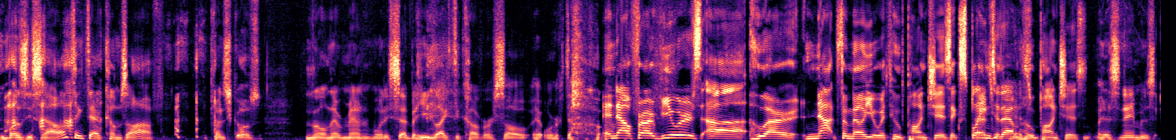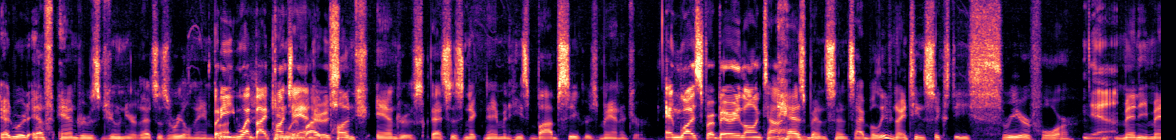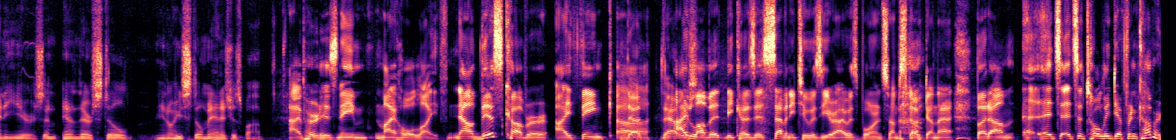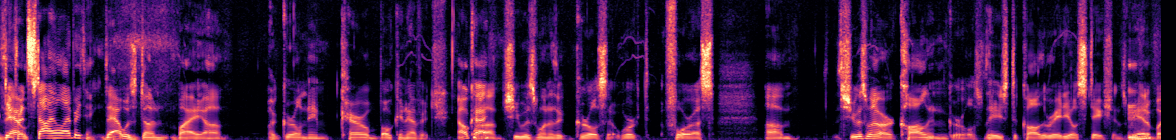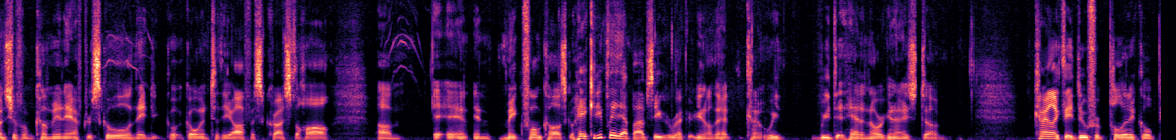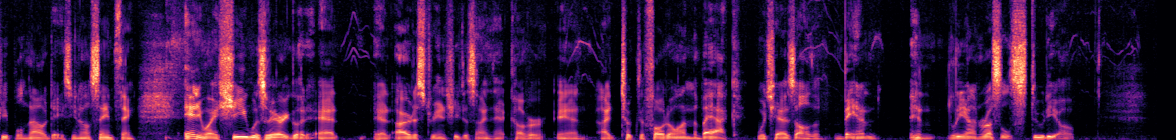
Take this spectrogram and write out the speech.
Buzzy said, I don't think that comes off. Punch goes, no, never mind what he said, but he liked the cover, so it worked out. And now, for our viewers uh, who are not familiar with who Punch is, explain That's- to them who Punch is. His name is Edward F. Andrews Jr. That's his real name. But he went by Punch he went Andrews. By Punch Andrews. That's his nickname, and he's Bob Seger's manager. And was for a very long time. Has been since I believe 1963 or four. Yeah. Many many years, and and they're still, you know, he still manages Bob. I've heard his name my whole life. Now this cover, I think uh, That- that I love it because it's 72 is the year I was born, so I'm stoked on that. But um, it's it's a totally different cover, different style, everything. That was done by uh, a girl named Carol Bokanevich. Okay. Uh, she was one of the girls that worked for us. Um, she was one of our call-in girls. They used to call the radio stations. We had a bunch of them come in after school, and they'd go, go into the office across the hall. Um, and, and make phone calls. Go, hey, can you play that Bob Seger record? You know that kind of. We we did had an organized um, kind of like they do for political people nowadays. You know, same thing. Anyway, she was very good at at artistry, and she designed that cover. And I took the photo on the back, which has all the band in Leon Russell's studio,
